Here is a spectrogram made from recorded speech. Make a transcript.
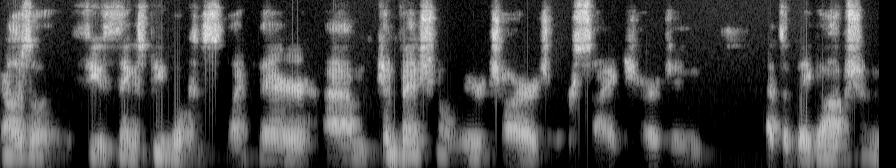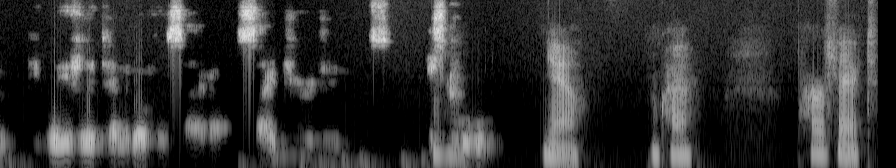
You know, there's a few things people can select there. Um, conventional rear charge or side charging. That's a big option. People usually tend to go for the side side charging. It's just cool. Yeah. Okay. Perfect.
